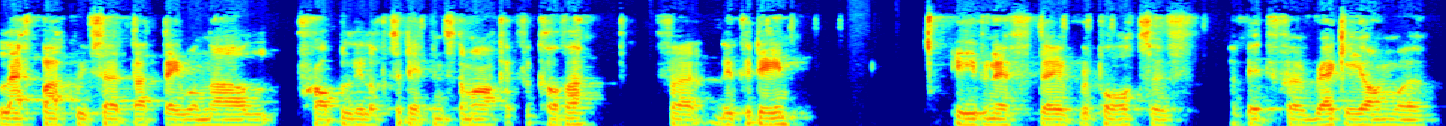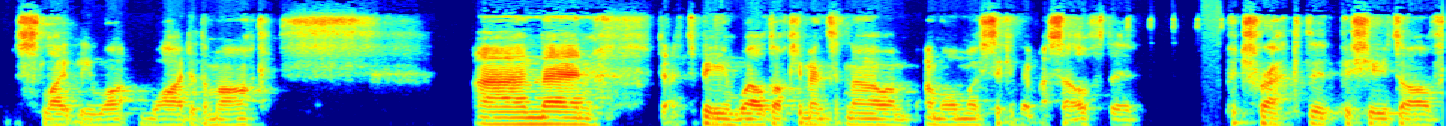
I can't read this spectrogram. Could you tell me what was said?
Left back, we've said that they will now probably look to dip into the market for cover for Lucas Digne, even if the reports of a bid for Reguilón were slightly wide of the mark. And then it's being well documented now. I'm, I'm almost sick of it myself. The protracted pursuit of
